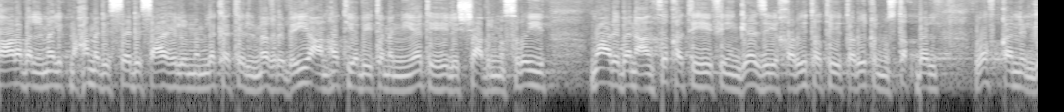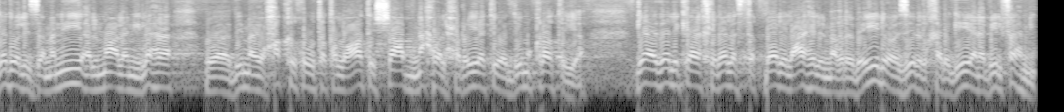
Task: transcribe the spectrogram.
أعرب الملك محمد السادس عاهل المملكة المغربية عن أطيب تمنياته للشعب المصري معربا عن ثقته في إنجاز خريطة طريق المستقبل وفقا للجدول الزمني المعلن لها وبما يحقق تطلعات الشعب نحو الحرية والديمقراطية. جاء ذلك خلال استقبال العاهل المغربي لوزير الخارجية نبيل فهمي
